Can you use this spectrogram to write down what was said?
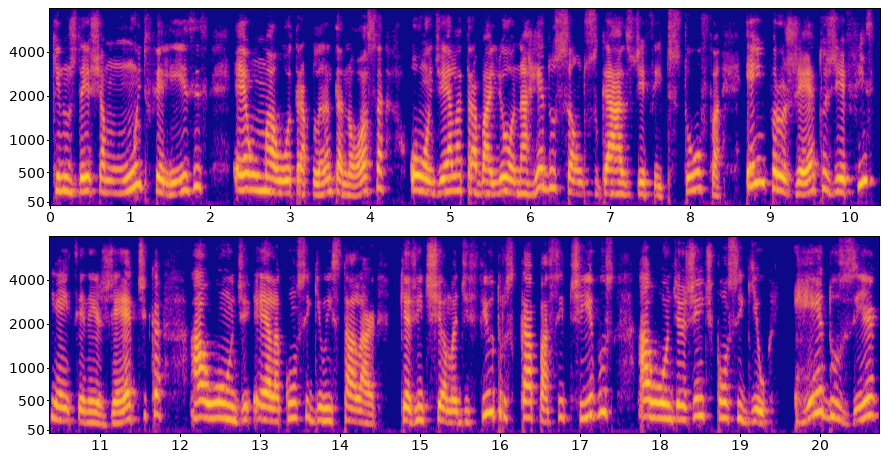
que nos deixa muito felizes é uma outra planta nossa, onde ela trabalhou na redução dos gases de efeito estufa em projetos de eficiência energética, aonde ela conseguiu instalar que a gente chama de filtros capacitivos, aonde a gente conseguiu reduzir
